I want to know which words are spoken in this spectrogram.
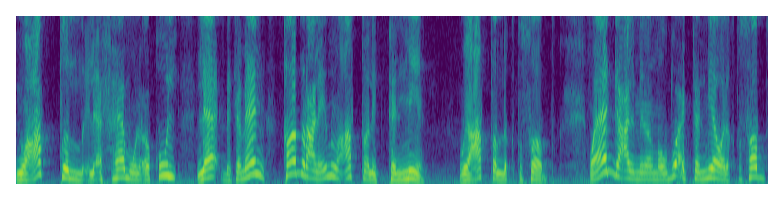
يعطل الأفهام والعقول. لا ده كمان قادر على إنه يعطل التنمية ويعطل الاقتصاد. ويجعل من الموضوع التنمية والاقتصاد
